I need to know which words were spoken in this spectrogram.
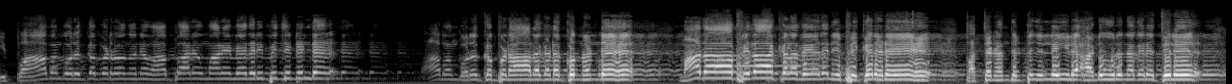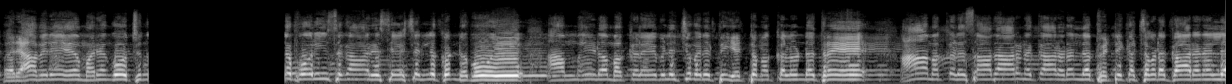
ഈ പാപം പൊറുക്കപ്പെടണമെന്ന് തന്നെ വാപ്പാനും ഉമ്മാനെയും വേദനിപ്പിച്ചിട്ടുണ്ട്. പാപം പൊറുക്കപ്പെടാതെ കിടക്കുന്നുണ്ട്. മാതാപിതാക്കളെ വേദനിപ്പിക്കരുടെ പത്തനംതിട്ട ജില്ലയിലെ അടൂർ നഗരത്തിൽ രാവിലെ മരം കോച്ചു പോലീസുകാര് സ്റ്റേഷനിൽ കൊണ്ടുപോയി. അമ്മയുടെ മക്കളെ വിളിച്ചു വരുത്തി. എട്ട് മക്കളുണ്ടത്രേ. ആ മക്കൾ സാധാരണക്കാരനല്ല പെട്ടിക്കച്ചവടക്കാരനല്ല.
